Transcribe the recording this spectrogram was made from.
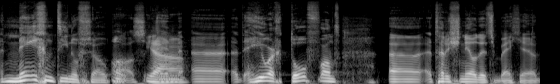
Oh. 19 of zo pas. Oh, ja. En eh, het, heel erg tof, want eh, traditioneel, dit is een beetje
